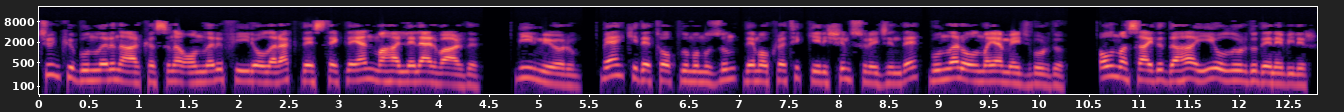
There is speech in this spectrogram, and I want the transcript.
Çünkü bunların arkasına onları fiil olarak destekleyen mahalleler vardı. Bilmiyorum. Belki de toplumumuzun, demokratik gelişim sürecinde, bunlar olmaya mecburdu. Olmasaydı daha iyi olurdu denebilir.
